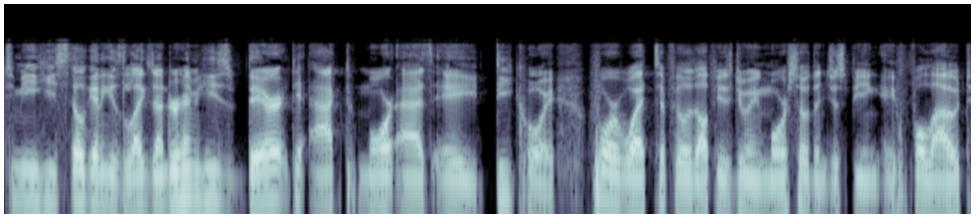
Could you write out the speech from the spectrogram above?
to me, he's still getting his legs under him. He's there to act more as a decoy for what Philadelphia is doing, more so than just being a full out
